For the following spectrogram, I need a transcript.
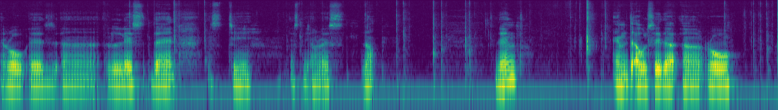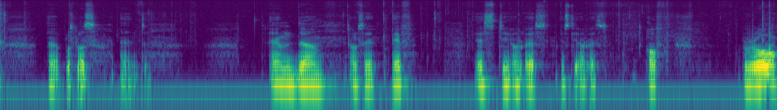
row is less than st strs no. Length. And I will say the uh, row uh, plus plus. And and um, I'll say if strs strs of row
